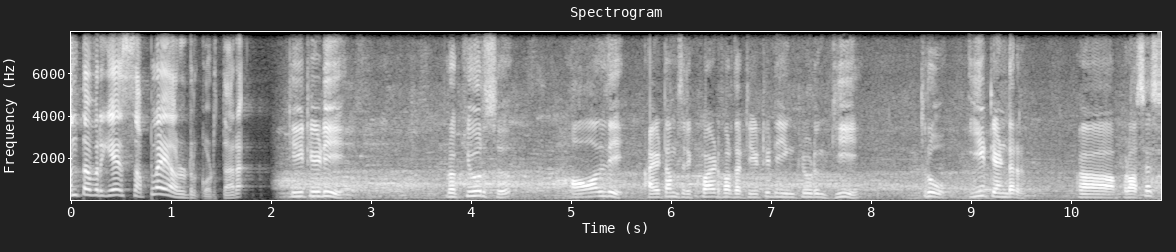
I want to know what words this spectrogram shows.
ಅಂಥವರಿಗೆ ಸಪ್ಲೈ ಆರ್ಡರ್ ಕೊಡ್ತಾರೆ. T T D procures all the items required for the T T D including ghee through e tender process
